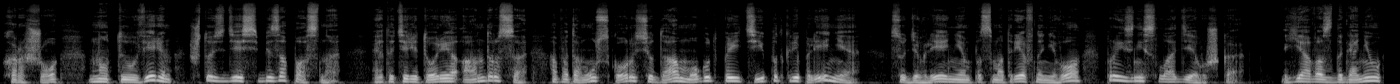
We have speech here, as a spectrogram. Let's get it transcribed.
«Хорошо, но ты уверен, что здесь безопасно? Это территория Андерса, а потому скоро сюда могут прийти подкрепления», — с удивлением, посмотрев на него, произнесла девушка. «Я вас догоню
